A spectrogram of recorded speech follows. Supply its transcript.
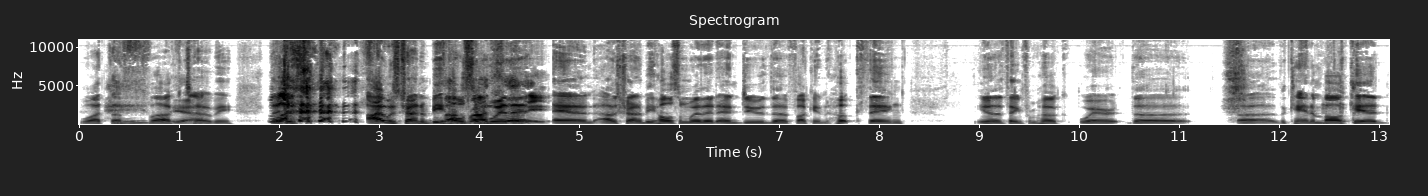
What the Hey? fuck, Yeah. Toby? That just, I was trying to be It's wholesome with City. it, and I was trying to be wholesome with it and do the fucking hook thing. You know the thing from Hook where the uh, the cannonball kid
